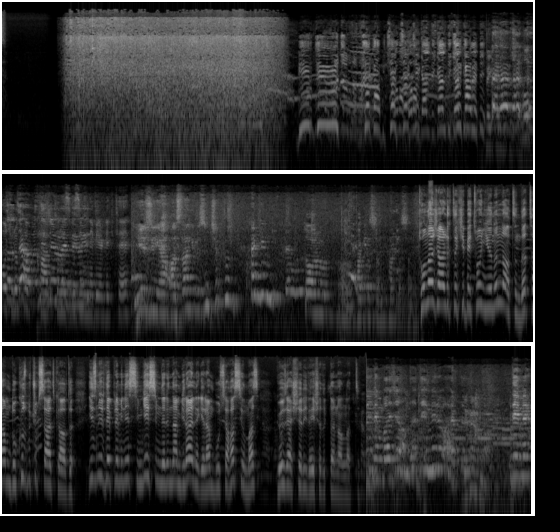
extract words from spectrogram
Bir, iki, üç. Çek abi, çek, çek, çek. Geldi, geldi, geldi, geldi. Hop oturup hop kalktınız bizimle birlikte. İyisin ya aslan gibisin çıktın. Annem gitti. Doğru, doğru haklısın haklısın. Tonaj ağırlıktaki beton yığınının altında tam 9,5 saat kaldı. İzmir depreminin simge isimlerinden biri haline gelen Buse Has Yılmaz gözyaşlarıyla yaşadıklarını anlattı. Benim bacağımda demir vardı. Demir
